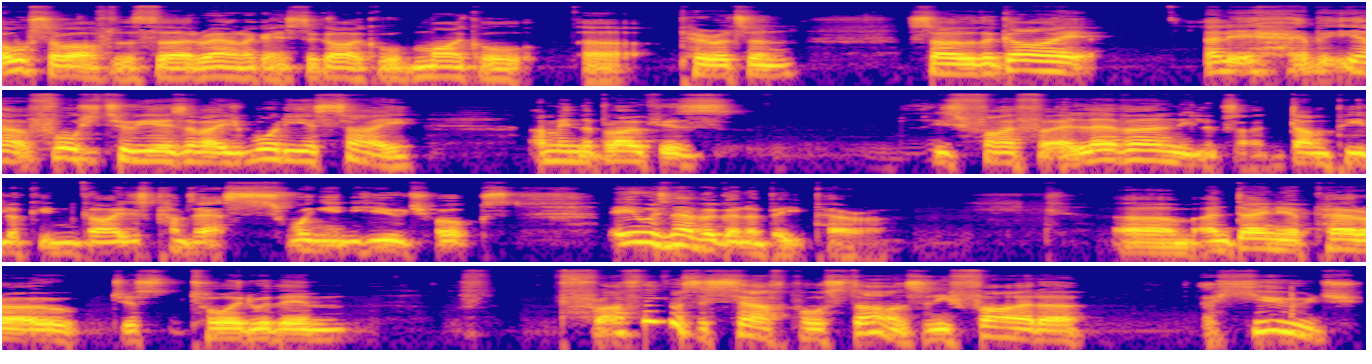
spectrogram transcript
also after the third round against a guy called Michael uh, Piriton. So the guy, and it, you know, 42 years of age, what do you say? I mean, the bloke is, he's five foot 11. He looks like a dumpy looking guy. He just comes out swinging huge hooks. He was never going to beat Pero. Um, and Dainier Pero just toyed with him. I think it was a southpaw stance, and he fired a, a huge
